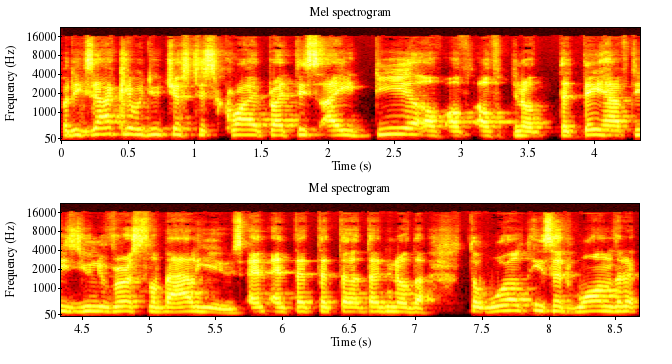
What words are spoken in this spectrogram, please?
But exactly what you just described, right? This idea of, of, of you know, that they have these universal values and, and that, that, that, that you know, the, the world is at one. That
